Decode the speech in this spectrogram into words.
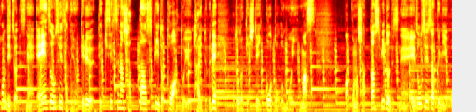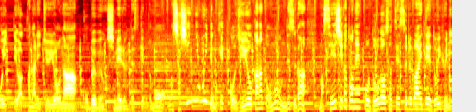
本日はですね、映像制作における適切なシャッタースピードとはというタイトルでお届けしていこうと思います。まあ、このシャッタースピードですね、映像制作においてはかなり重要なこう部分を占めるんですけれども、まあ、写真においても結構重要かなと思うんですが、まあ、静止画とね、こう動画を撮影する場合でどういうふうに、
